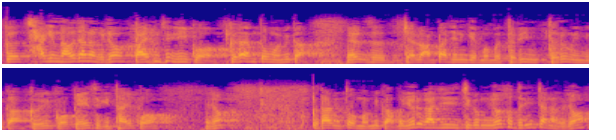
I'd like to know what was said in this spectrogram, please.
그, 자기 나오잖아. 그죠? 바이올린이 있고, 그 다음 또 뭡니까? 예를 들어서 제일 안 빠지는 게 뭐, 뭐, 드림, 드럼입니까? 그거 있고, 베이스 기타 있고, 그죠? 그 다음에 또 뭡니까? 뭐 여러 가지 지금 요소들이 있잖아. 그죠?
